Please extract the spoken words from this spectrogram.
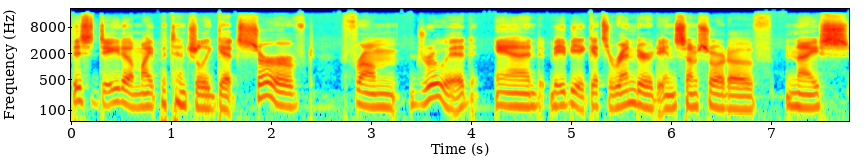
This data might potentially get served from Druid and maybe it gets rendered in some sort of nice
